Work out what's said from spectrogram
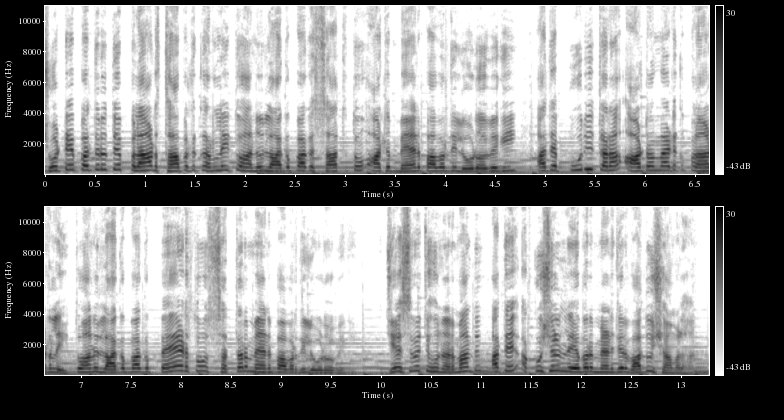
ਛੋਟੇ ਪੱਧਰ ਉਤੇ ਪਲਾਂਟ ਸਥਾਪਿਤ ਕਰਨ ਲਈ ਤੁਹਾਨੂੰ ਲਗਭਗ 7 ਤੋਂ 8 ਮੈਨ ਪਾਵਰ ਦੀ ਲੋੜ ਹੋਵੇਗੀ ਅਤੇ ਪੂਰੀ ਤਰ੍ਹਾਂ ਆਟੋਮੈਟਿਕ ਪਲਾਂਟ ਲਈ ਤੁਹਾਨੂੰ ਲਗਭਗ 65 ਤੋਂ 70 ਮੈਨ ਪਾਵਰ ਦੀ ਲੋੜ ਹੋਵੇਗੀ, ਜਿਸ ਵਿੱਚ ਹੁਨਰਮੰਦ ਅਤੇ ਅਕੁਸ਼ਲ ਲੇਬਰ ਮੈਨੇਜਰ ਵਾਧੂ ਸ਼ਾਮਲ ਹਨ।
